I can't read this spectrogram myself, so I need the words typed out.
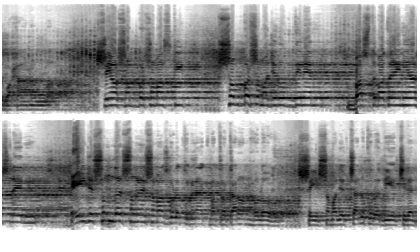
সুবহানাল্লাহ। সে অসভ্য সমাজকে সভ্য সমাজে রূপ দিলেন, বাস্তবতায় নিয়ে আসলেন। এই যে সুন্দর সোনালী সমাজ গড়ে তোলেন একমাত্র কারণ হলো, সেই সমাজে চালু করে দিয়েছিলেন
